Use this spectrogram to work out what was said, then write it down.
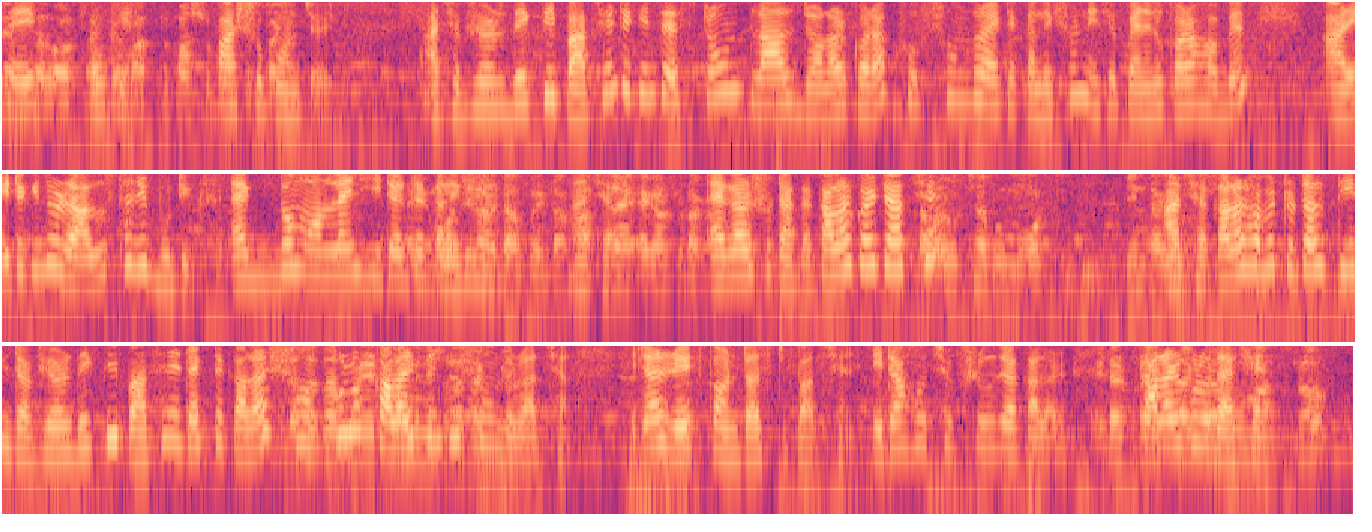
সেম ওকে পাঁচশো পঞ্চাশ। আচ্ছা ভিউয়ার্স দেখতেই পাচ্ছেন এটা কিন্তু স্টোন প্লাস ডলার করা খুব সুন্দর একটা কালেকশন নিচে প্যানেল করা হবে। আর এটা কিন্তু রাজস্থানি বুটিক্স একদম অনলাইন হিট একটা কালেকশন আচ্ছা এগারোশো টাকা। কালার কয়টা আছে? আচ্ছা কালার হবে টোটাল তিনটা। ভিউয়ার্স দেখতেই পাচ্ছেন এটা একটা কালার সবগুলো কালার কিন্তু সুন্দর আচ্ছা। এটা রেড কন্ট্রাস্ট পাচ্ছেন। এটা হচ্ছে ফ্রুজা কালার কালারগুলো দেখেন। মাত্র 1100 টাকা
